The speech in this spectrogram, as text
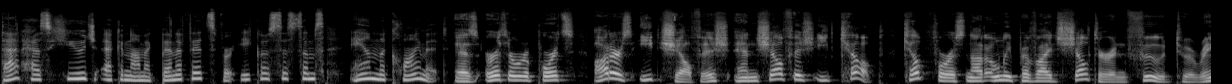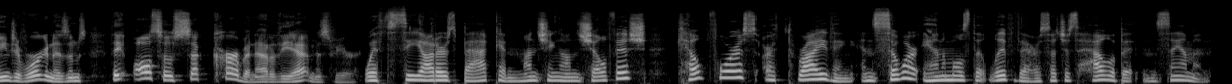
that has huge economic benefits for ecosystems and the climate. As Earther reports, otters eat shellfish and shellfish eat kelp. Kelp forests not only provide shelter and food to a range of organisms, they also suck carbon out of the atmosphere. With sea otters back and munching on shellfish, kelp forests are thriving, and so are animals that live there, such as halibut and salmon.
